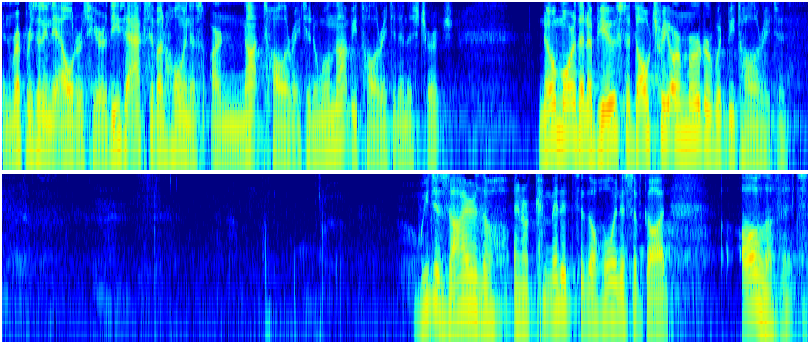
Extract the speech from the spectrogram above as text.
in representing the elders here, these acts of unholiness are not tolerated and will not be tolerated in this church. No more than abuse, adultery, or murder would be tolerated. We desire the, and are committed to the holiness of God, all of it.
